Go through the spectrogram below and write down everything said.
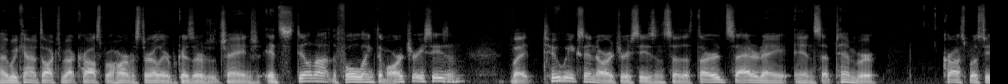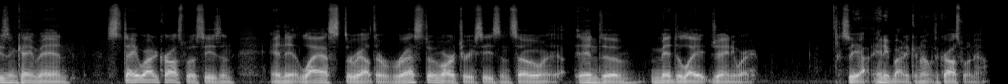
uh, we kind of talked about crossbow harvest earlier because there was a change. It's still not the full length of archery season, but two weeks into archery season, so the third Saturday in September, crossbow season came in, statewide crossbow season, and it lasts throughout the rest of archery season, so into mid to late January. So yeah, anybody can hunt with a crossbow now,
